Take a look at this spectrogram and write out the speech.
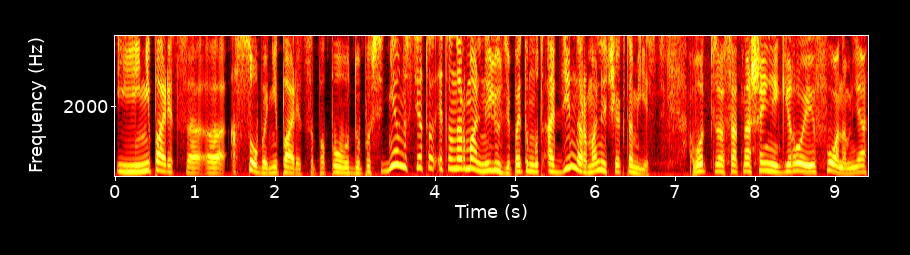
и не парятся, а, особо не парятся по поводу повседневности, это, это нормальные люди. Поэтому вот один нормальный человек там есть. Вот э, соотношение героя и фона. Меня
